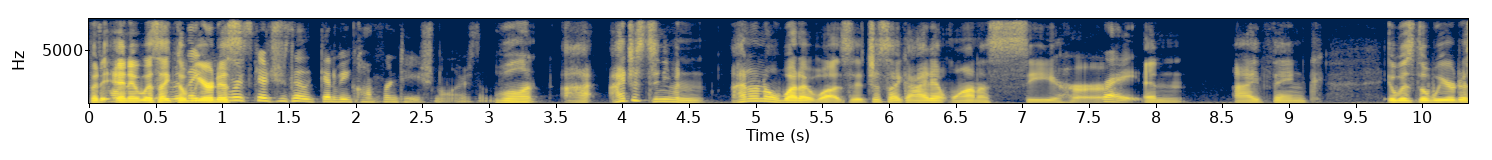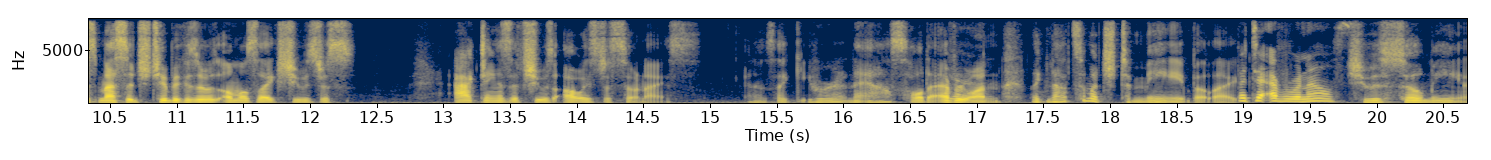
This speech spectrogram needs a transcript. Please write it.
But and it was like You were the weirdest. You were scared she was like, going to be confrontational or something. Well, I, I just didn't even, I don't know what it was. It's just like I didn't want to see her. Right. And I think it was the weirdest message too because it was almost like she was just acting as if she was always just so nice. And it's like, you were an asshole to everyone. Like, not so much to me, but like, But to everyone else. she was so mean.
